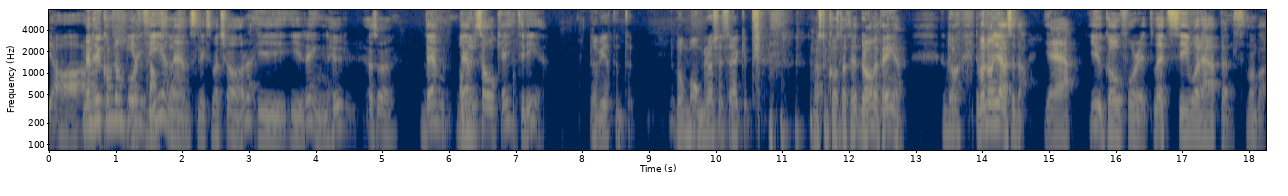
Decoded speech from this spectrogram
ja, Men hur kom de på idén sanslöst. ens liksom att köra i, i regn? Hur, alltså, vem, vem nu- sa okej till det? Jag vet inte. De ångrar sig säkert. Det måste kostat rätt bra med pengar. Det var någon jävel som bara Yeah, you go for it. Let's see what happens. Man bara,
